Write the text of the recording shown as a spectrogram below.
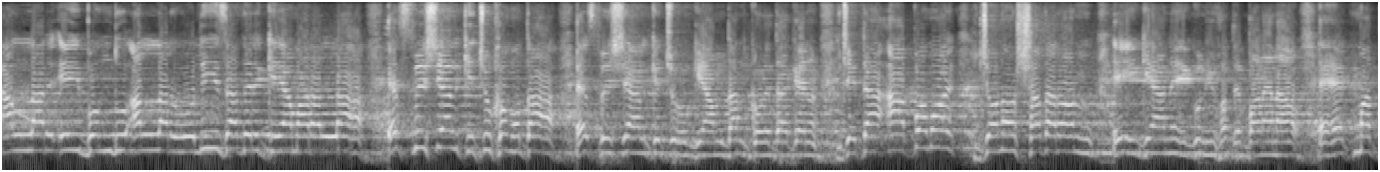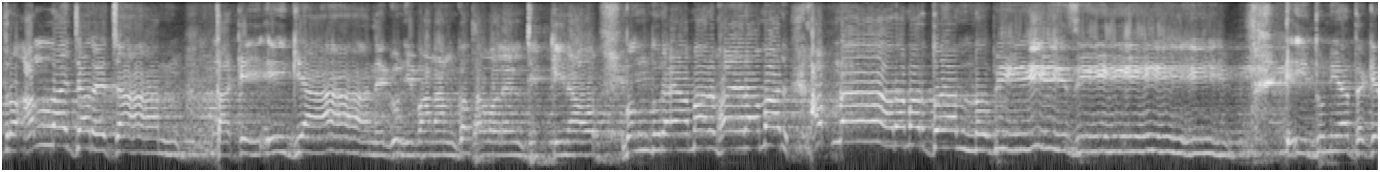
আল্লাহর এই বন্ধু আল্লাহর ওলি যাদেরকে আমার আল্লাহ স্পেশাল কিছু ক্ষমতা স্পেশাল কিছু জ্ঞান দান করে থাকেন যেটা আপময় জনসাধারণ এই জ্ঞানে গুণী হতে পারে না। একমাত্র আল্লাহ যারে চান, তাকে এই জ্ঞানে গুণী বানান কথা বলেন ঠিক কিনাও বন্ধুরা, আমার ভাইয়ের, আমার আপনার, আমার দয়াল নবীজি। দুনিয়া থেকে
